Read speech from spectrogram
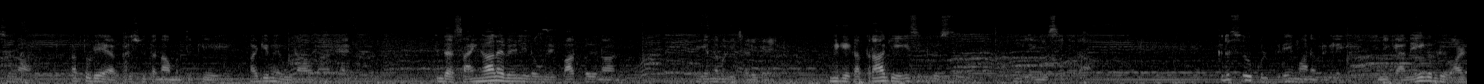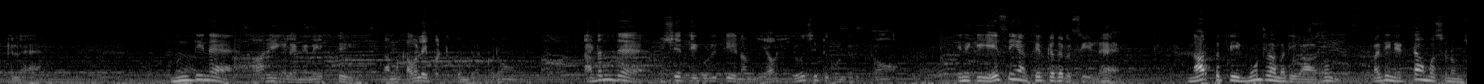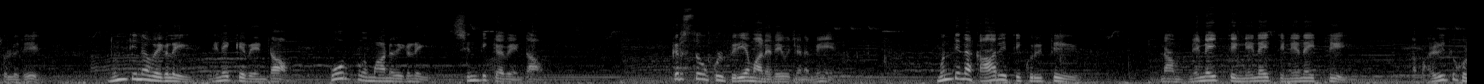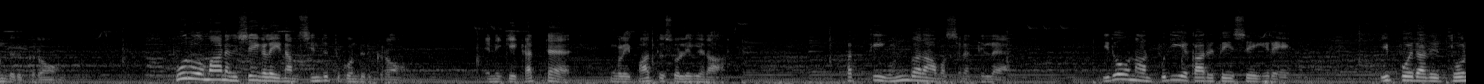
பிரைசலால் கத்துடைய பரிசுத்த நாமத்துக்கு மகிமை உண்டாவதாக. இந்த சாயங்கால வேலையில் உங்களை பார்ப்பது நான் மிகுந்த மகிழ்ச்சி அடைகிறேன். இன்னைக்கு கத்தராகி இயேசு கிறிஸ்து உங்களை நேசிக்கிறார். கிறிஸ்துவுக்குள் பிரியமானவர்களே இன்னைக்கு அநேகருடைய வாழ்க்கையில் முந்தின காரியங்களை நினைத்து நம்ம கவலைப்பட்டு கொண்டிருக்கிறோம். நடந்த விஷயத்தை குறித்து நம்ம யோசித்து யோசித்துக் கொண்டிருக்கிறோம். இன்னைக்கு ஏசியா தீர்க்கதரிசியில் நாற்பத்தி மூன்றாம் அதிகாரம் பதினெட்டாம் வசனம் சொல்லுது முந்தினவைகளை நினைக்க வேண்டாம் பூர்வமானவைகளை சிந்திக்க வேண்டாம். கிறிஸ்துவுக்குள் பிரியமான தேவ ஜனமே முந்தின காரியத்தை குறித்து நாம் நினைத்து நினைத்து நினைத்து நாம் அழுது கொண்டிருக்கிறோம். பூர்வமான விஷயங்களை நாம் சிந்தித்துக் கொண்டிருக்கிறோம். இன்னைக்கு கத்த உங்களை பார்த்து சொல்லுகிறார். பத்தி ஒன்பதாம் வசனத்தில் இதோ நான் புதிய காரியத்தை செய்கிறேன் y fuera de tono.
